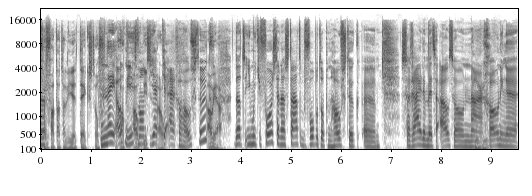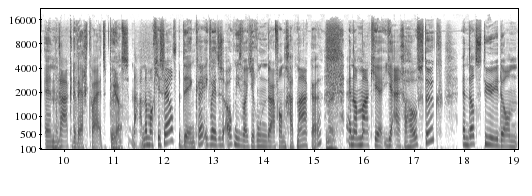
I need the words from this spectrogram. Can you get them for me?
vervat dat dan in de tekst? Of, Nee, ook, niet, want je hebt Oh. je eigen hoofdstuk. Oh ja. Dat, je moet je voorstellen, dan staat er bijvoorbeeld op een hoofdstuk... eh, ze rijden met de auto naar Groningen en raken de weg kwijt, punt. Nou, dan mag je zelf bedenken. Ik weet dus ook niet wat Jeroen daarvan gaat maken. Nee. En dan maak je je eigen hoofdstuk. En dat stuur je dan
